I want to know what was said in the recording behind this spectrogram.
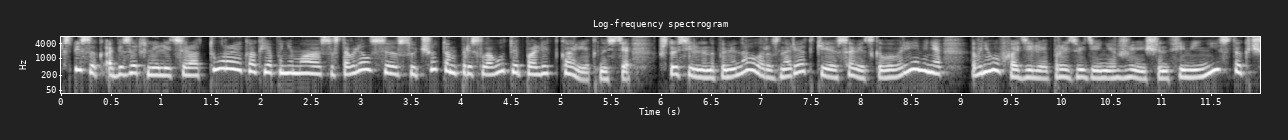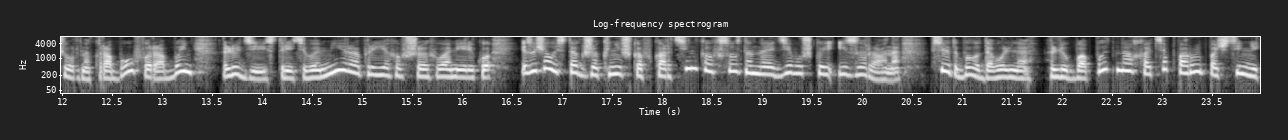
Список обязательной литературы, как я понимаю, составлялся с учетом пресловутой политкорректности, что сильно напоминало разнарядки советского времени. В него входили произведения женщин-феминисток, черных рабов и рабынь, людей из третьего мира, приехавших в Америку. Изучалась также книжка в картинках, созданная девушкой из Ирана. Все это было довольно любопытно, хотя порой почти не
